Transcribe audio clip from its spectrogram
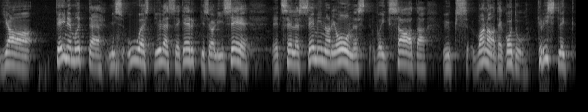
ja teine mõte, mis uuesti üles kerkis, oli see, et sellest seminarihoonest võiks saada üks vanadekodu, kristlik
